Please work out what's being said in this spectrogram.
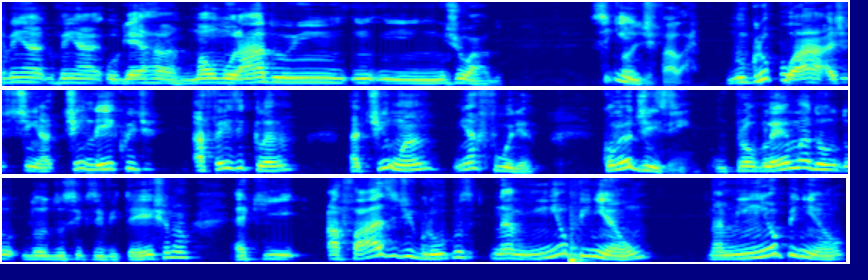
vem, a, vem a, o Guerra mal-humorado e, e, e enjoado. Seguinte, Pode falar. No grupo A, a gente tinha Team Liquid, a FaZe Clan, a Team One e a Fúria. Como eu disse, Sim. o problema do, do, do, do Six Invitational é que a fase de grupos, na minha opinião, na minha opinião,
